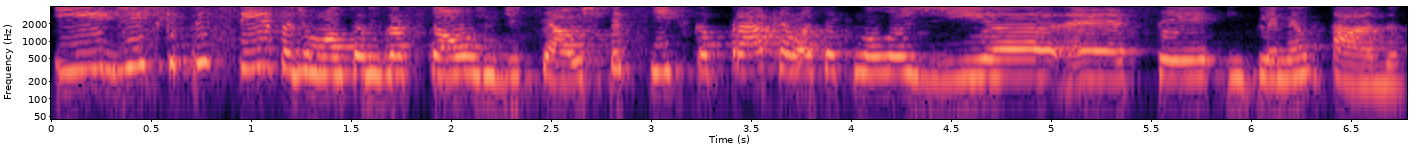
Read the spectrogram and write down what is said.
e diz que precisa de uma autorização judicial específica para aquela tecnologia é, ser implementada.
